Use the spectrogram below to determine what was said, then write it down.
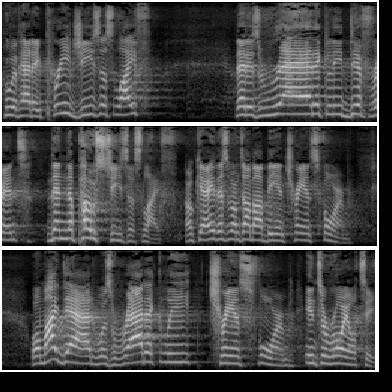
who have had a pre Jesus life that is radically different than the post Jesus life. Okay? This is what I'm talking about being transformed. Well, my dad was radically transformed into royalty,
